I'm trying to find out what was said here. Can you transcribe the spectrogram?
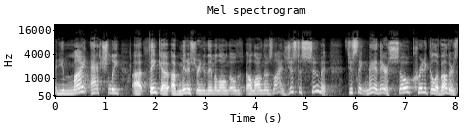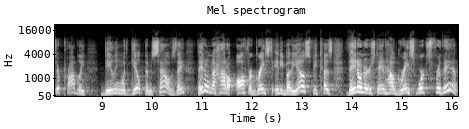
And you might actually uh, think of, of, ministering to them along those, along those lines. Just assume it. Just think, man, they are so critical of others, they're probably dealing with guilt themselves. They, they don't know how to offer grace to anybody else because they don't understand how grace works for them.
